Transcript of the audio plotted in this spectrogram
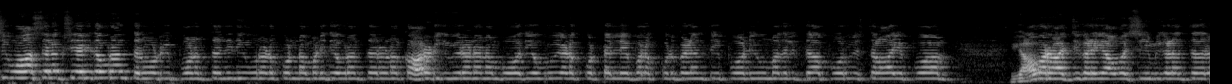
ಶಿವಾಸನಕ್ಕೆ ಸೇರಿದವರಂತ ನೋಡ್ರಿ ಪೋಣಂತಂದಿ ನೀವು ನಡ್ಕೊಂಡ ಮಣಿ ರಣ ರಣಕ ಹರಡಿಗೆ ವೀರಣ ನಂಬೋ ದೇವ್ರು ಎಡಕೊಟ್ಟಲ್ಲೇ ಬಲ ಕೊಡ್ಬೇಳಂತ ಇಪ್ಪೋ, ನೀವು ಮೊದಲಿದ್ದ ಪೂರ್ವಿಸ್ಥಳ ಇಪ್ಪ. ಯಾವ ರಾಜ್ಯಗಳ ಯಾವ ಸೀಮಿಗಳಂತಾರ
